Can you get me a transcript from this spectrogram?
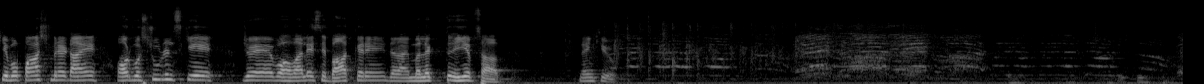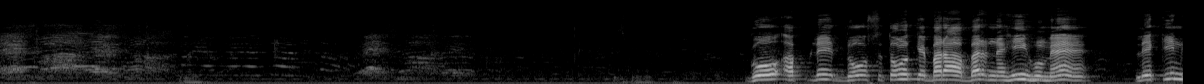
कि वो पाँच मिनट आएँ और वो स्टूडेंट्स के जो है, वो हवाले से बात करें। इधर मलिक तैयब साहब। थैंक यू गो अपने दोस्तों के बराबर नहीं हूँ मैं, लेकिन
